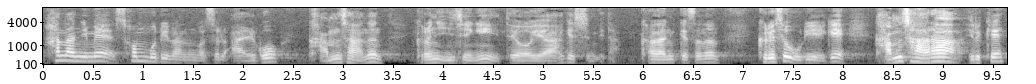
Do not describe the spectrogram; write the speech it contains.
하나님의 선물이라는 것을 알고 감사하는 그런 인생이 되어야 하겠습니다. 하나님께서는 그래서 우리에게 감사하라 이렇게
